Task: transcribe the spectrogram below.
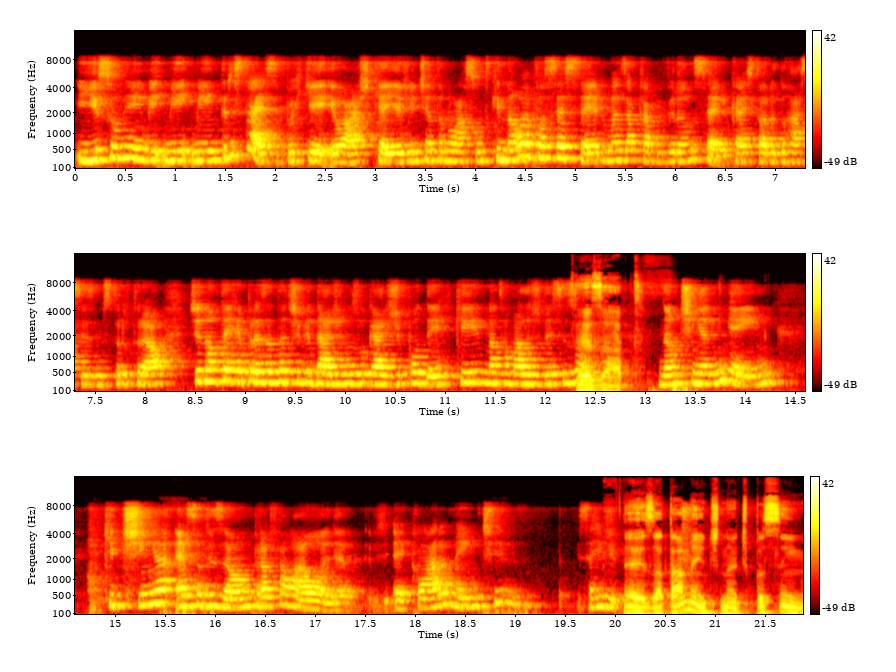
E isso me, me, me, entristece, porque eu acho que aí a gente entra num assunto que não é pra ser sério, mas acaba virando sério, que é a história do racismo estrutural, de não ter representatividade nos lugares de poder que na tomada de decisões Exato. não tinha ninguém que tinha essa visão pra falar, olha, é claramente isso é ridículo. É, exatamente, né? Tipo assim.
